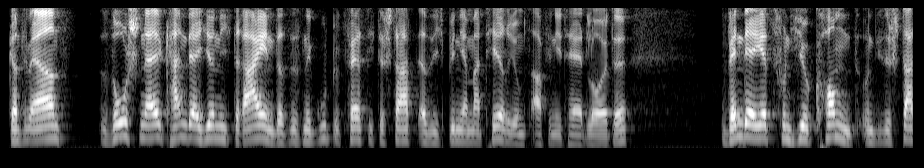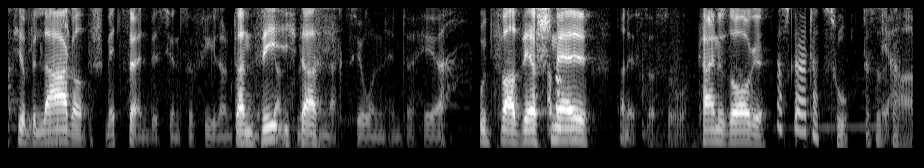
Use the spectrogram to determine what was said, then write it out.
ganz im Ernst, so schnell kann der hier nicht rein. Das ist eine gut befestigte Stadt. Also ich bin ja Materiumsaffinität, Leute. Wenn der jetzt von hier kommt und diese Stadt hier Ich belagert, schwätze ein bisschen zu viel und Dann komm nicht seh ganz ich das. meinen Aktionen hinterher. und zwar sehr schnell, Dann ist das so. keine Sorge. Das gehört dazu. Das ist Ja. ganz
